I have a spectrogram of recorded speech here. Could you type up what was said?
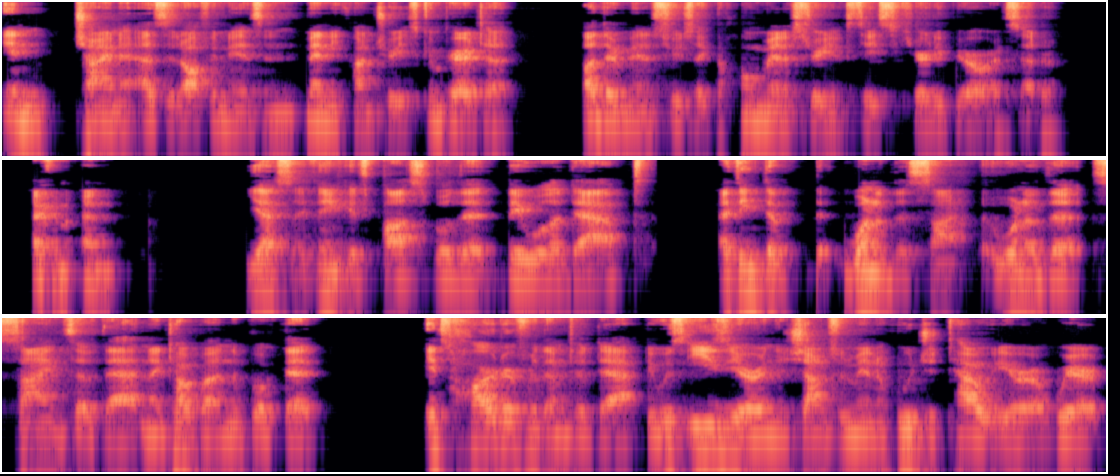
in china as it often is in many countries compared to other ministries like the home ministry and state security bureau etc and, yes i think it's possible that they will adapt I think the, one of the si- one of the signs of that, and I talk about in the book that it's harder for them to adapt. It was easier in the Jiang Zemin and Hu Jintao era, where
